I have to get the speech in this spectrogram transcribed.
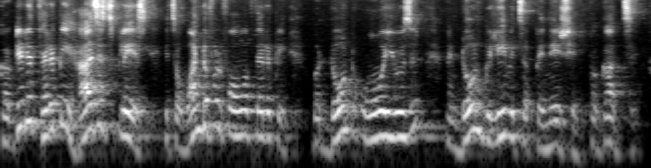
Cognitive therapy has its place. It's a wonderful form of therapy, but don't overuse it and don't believe it's a panacea, for God's sake.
